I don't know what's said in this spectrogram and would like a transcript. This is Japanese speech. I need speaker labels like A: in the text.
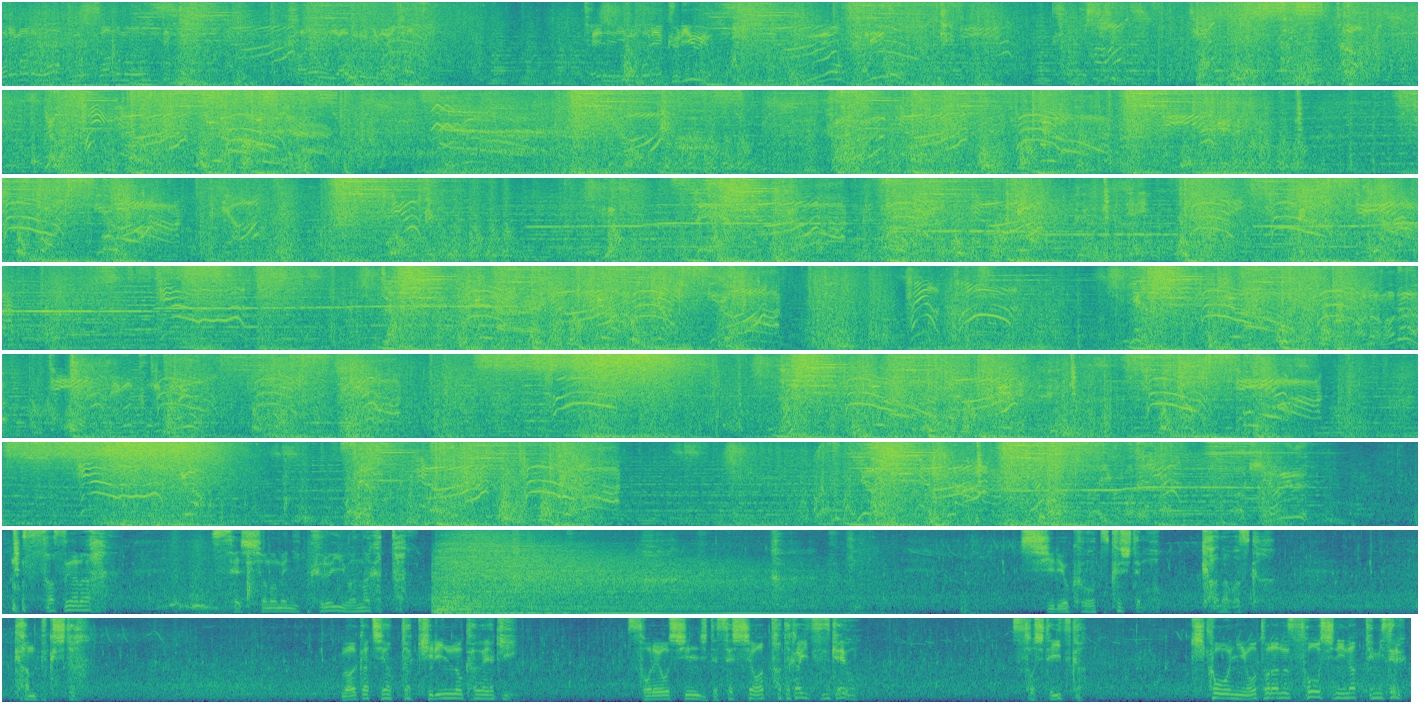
A: これまで多くのつわのを撃ってきた。殻を破るには至らず。天に昇りゆく竜よ。胸を借りるさすがだ。拙者の目に狂いはなかった。視力を尽くしてもかなわずか。感服した。分かち合った麒麟の輝き。それを信じて拙者は戦い続けよう。そしていつか貴公に劣らぬ宗師になってみせる。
